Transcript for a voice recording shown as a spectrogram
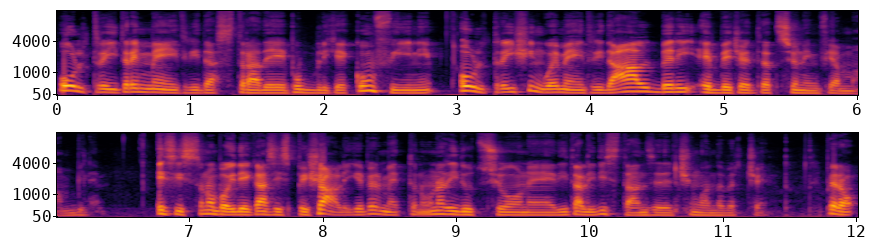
oltre i 3 metri da strade pubbliche e confini, oltre i 5 metri da alberi e vegetazione infiammabile. Esistono poi dei casi speciali che permettono una riduzione di tali distanze del 50%. Però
